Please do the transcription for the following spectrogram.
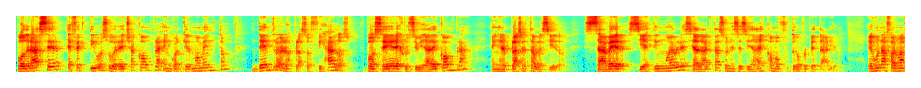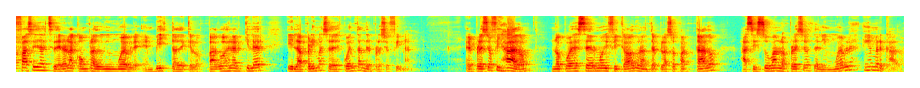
Podrá ser efectivo su derecho a compra en cualquier momento dentro de los plazos fijados. Poseer exclusividad de compra en el plazo establecido saber si este inmueble se adapta a sus necesidades como futuro propietario. Es una forma fácil de acceder a la compra de un inmueble en vista de que los pagos del alquiler y la prima se descuentan del precio final. El precio fijado no puede ser modificado durante el plazo pactado, así suban los precios del inmueble en el mercado.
